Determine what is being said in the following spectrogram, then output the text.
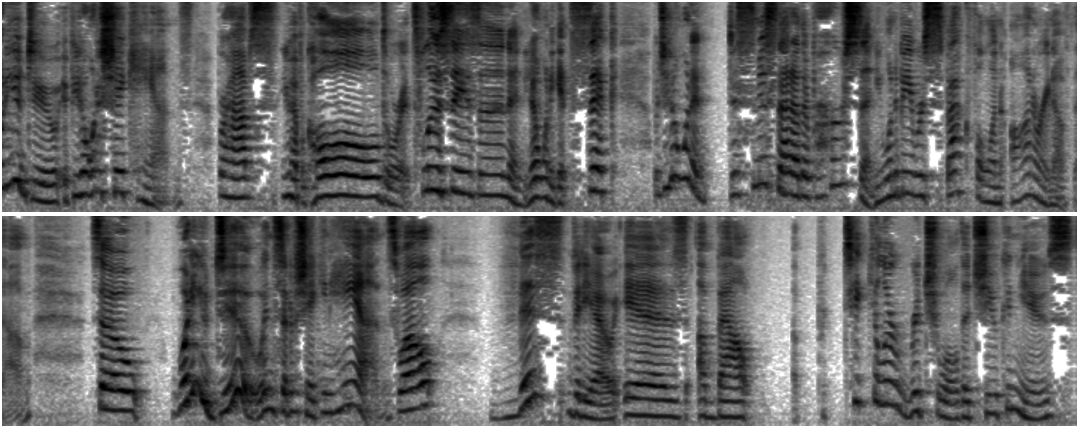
what do you do if you don't want to shake hands? Perhaps you have a cold or it's flu season and you don't want to get sick, but you don't want to dismiss that other person. You want to be respectful and honoring of them. So, what do you do instead of shaking hands? Well, this video is about a particular ritual that you can use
